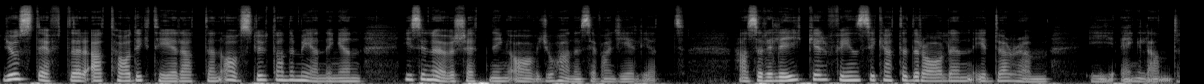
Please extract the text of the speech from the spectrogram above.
just efter att ha dikterat den avslutande meningen i sin översättning av Johannesevangeliet. Hans reliker finns i katedralen i Durham i England.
